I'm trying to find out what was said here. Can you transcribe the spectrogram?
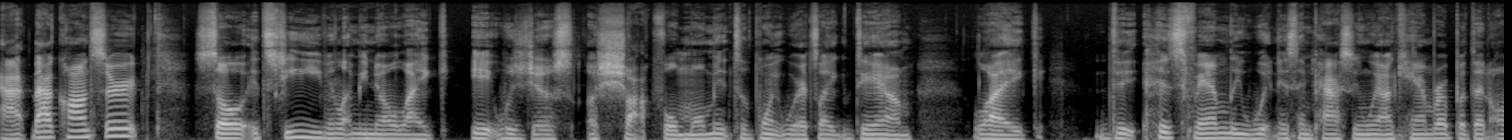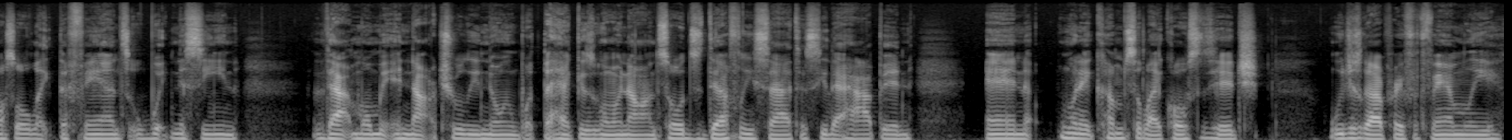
at that concert. So it's she even let me know like it was just a shockful moment to the point where it's like, damn, like the his family witnessed him passing away on camera, but then also like the fans witnessing that moment and not truly knowing what the heck is going on. So it's definitely sad to see that happen. And when it comes to like Costa Titch, we just gotta pray for family,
